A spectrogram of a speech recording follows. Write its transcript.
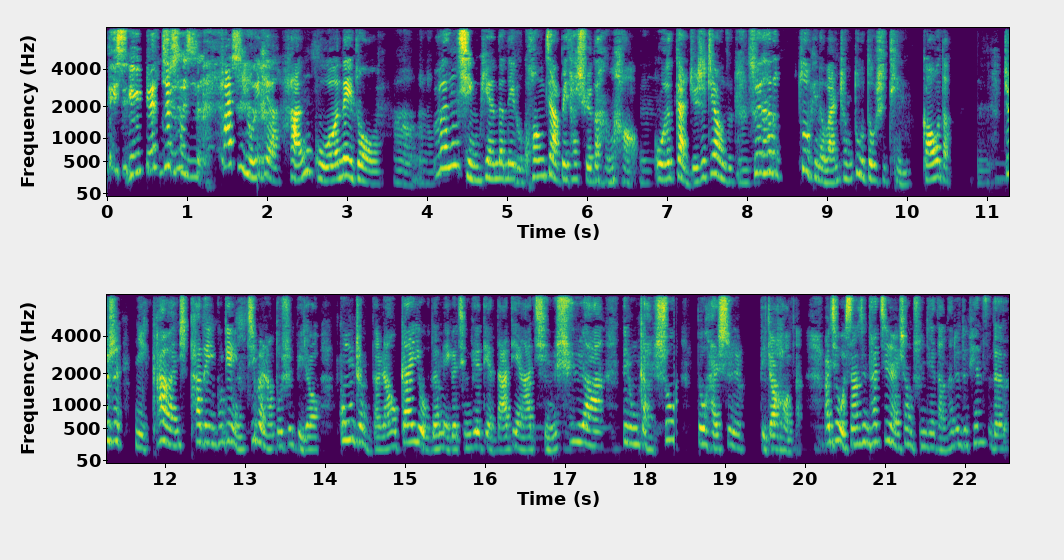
类型片？就是他是有一点韩国那种嗯嗯温情片的那个框架被他学的很好嗯，我的感觉是这样子，嗯所以他的作品的完成度都是挺高的。嗯就是你看完他的一部电影，基本上都是比较工整的，然后该有的每个情节点打点啊、情绪啊那种感受都还是比较好的。而且我相信他既然上春节档，他对这片子的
